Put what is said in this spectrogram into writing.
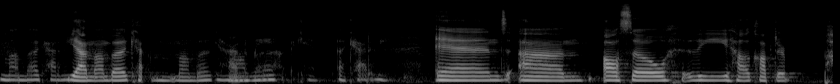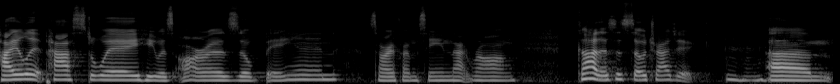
Mamba Academy. yeah Mamba Aca- Mamba Academy Mamba Academy. and um, also the helicopter pilot passed away. He was Ara Zobayan. Sorry if I'm saying that wrong. God, this is so tragic. Um,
